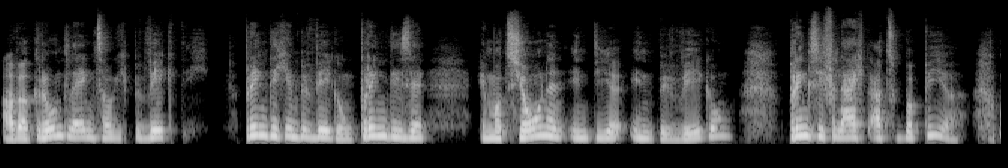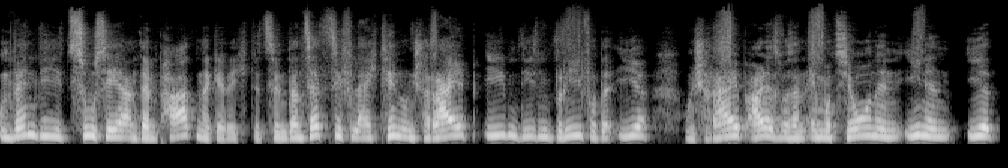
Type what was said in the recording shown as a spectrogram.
Aber grundlegend sage ich, beweg dich. Bring dich in Bewegung. Bring diese Emotionen in dir in Bewegung, bring sie vielleicht auch zu Papier. Und wenn die zu sehr an deinen Partner gerichtet sind, dann setz sie vielleicht hin und schreib ihm diesen Brief oder ihr und schreib alles, was an Emotionen ihnen, ihr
